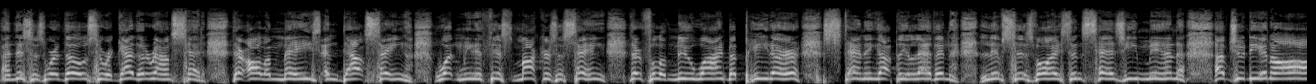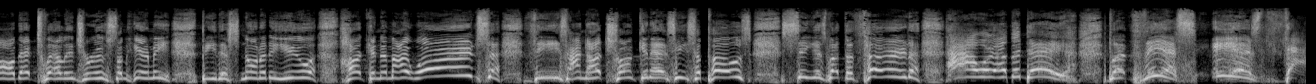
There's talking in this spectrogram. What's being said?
And this is where those who were gathered around said, They're all amazed and doubt, saying, What meaneth this? Mockers are saying they're full of new wine. But Peter, standing up the eleven, lifts his voice and says, Ye men of Judea and all that dwell in Jerusalem, hear me. Be this known unto you. Hearken to my words. These are not drunken as he supposed. Sing is but the third hour of the day but this is that.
